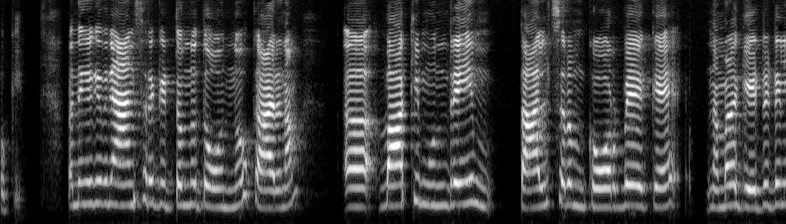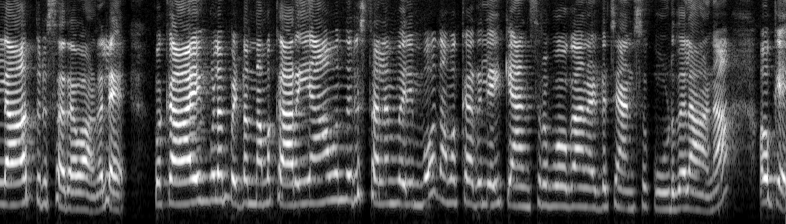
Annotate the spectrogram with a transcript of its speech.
ഓക്കെ അപ്പൊ നിങ്ങൾക്ക് ഇതിന് ആൻസർ കിട്ടുമെന്ന് തോന്നുന്നു. കാരണം ബാക്കി മുന്ദ്രയും താൽച്ചറും കോർബയൊക്കെ നമ്മൾ കേട്ടിട്ടില്ലാത്തൊരു സ്ഥലമാണ് അല്ലേ? അപ്പൊ കായംകുളം പെട്ടെന്ന് നമുക്ക് അറിയാവുന്ന ഒരു സ്ഥലം വരുമ്പോൾ നമുക്ക് അതിലേക്ക് ആൻസർ പോകാനായിട്ട് ചാൻസ് കൂടുതലാണ്. ഓക്കെ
